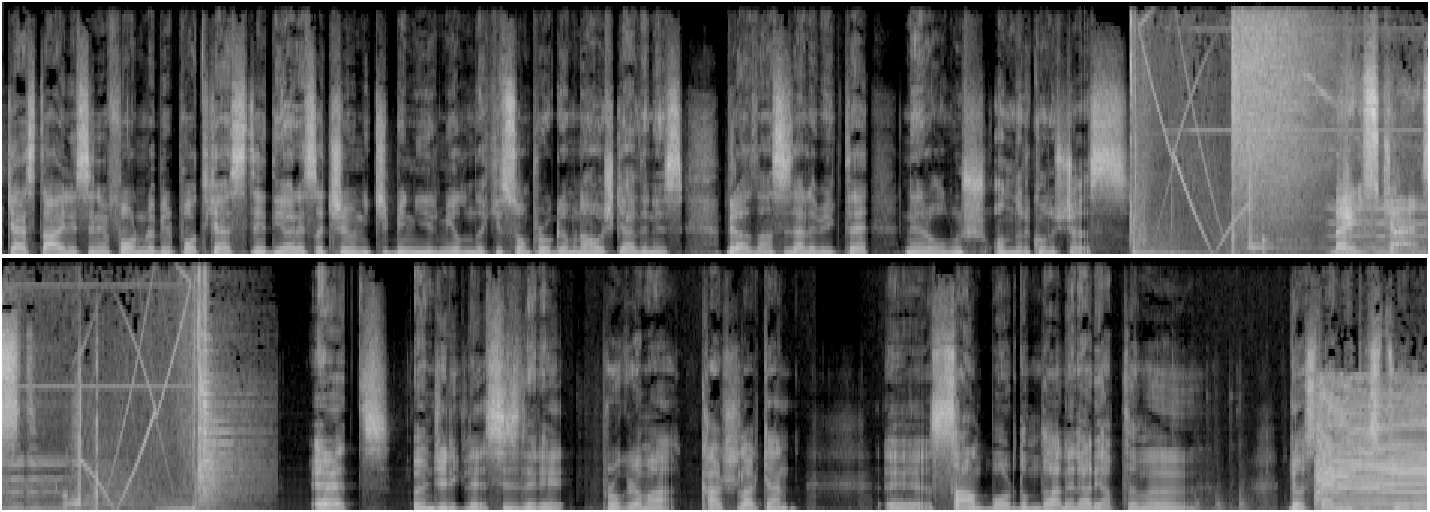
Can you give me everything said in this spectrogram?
Basecast ailesinin Formula 1 podcast'i DRS Açık'ın 2020 yılındaki son programına hoş geldiniz. Birazdan sizlerle birlikte neler olmuş onları konuşacağız. Basecast. Evet, öncelikle sizleri programa karşılarken e, soundboard'umda neler yaptığımı göstermek istiyorum.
